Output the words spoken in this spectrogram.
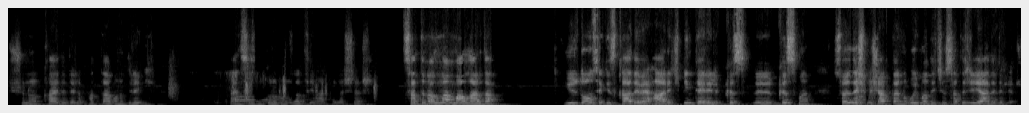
Şunu kaydedelim. Hatta bunu direkt ben sizin grubunuza atayım arkadaşlar. Satın alınan mallardan %18 KDV hariç 1000 TL'lik kıs, e, kısmı sözleşme şartlarına uymadığı için satıcı iade ediliyor.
